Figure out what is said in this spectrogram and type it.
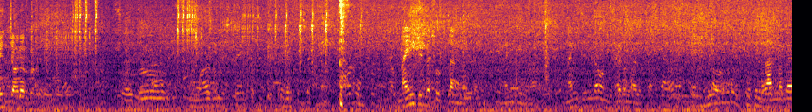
ಏನು ಜಾನರ್ ಬರುತ್ತೆ? ಸೊ ಇದು ನೈನ್ತಿಂದ ಶೂಟ್ ಪ್ಲ್ಯಾನ್ ಮಾಡಿದ್ದಾರೆ. ನೈನ್ತಿಂದ ಒಂದು ಸೆವೆನ್ ಆಗುತ್ತೆ ಅದಾದಮೇಲೆ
